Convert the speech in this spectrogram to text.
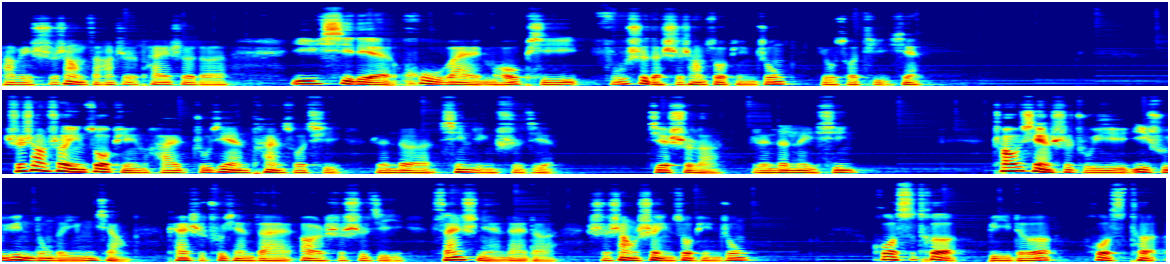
他为时尚杂志拍摄的一系列户外毛皮服饰的时尚作品中有所体现。时尚摄影作品还逐渐探索起人的心灵世界，揭示了人的内心。超现实主义艺术运动的影响。开始出现在二十世纪三十年代的时尚摄影作品中。霍斯特·彼得·霍斯特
